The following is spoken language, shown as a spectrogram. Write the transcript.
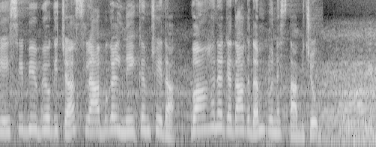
ജെ ഉപയോഗിച്ച സ്ലാബുകൾ നീക്കം ചെയ്ത വാഹന ഗതാഗതം പുനഃസ്ഥാപിച്ചു. Thank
